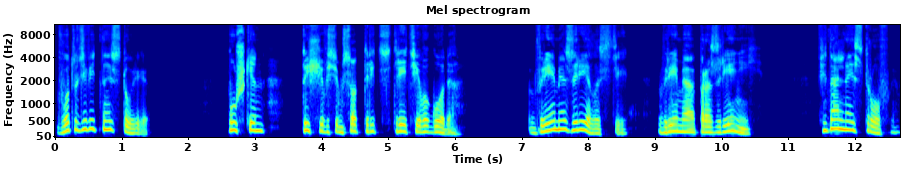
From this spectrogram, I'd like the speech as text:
Вот удивительная история. Пушкин 1833 года. Время зрелости, время прозрений, финальные строфы.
